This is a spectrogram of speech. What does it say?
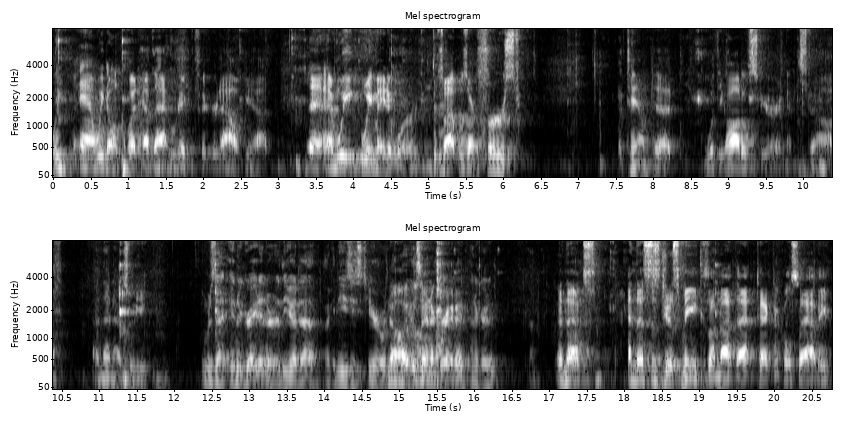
we, yeah, we don't quite have that rig figured out yet. And we, we made it work. And so that was our first attempt at, with the auto steering and stuff. And then as we, Was that integrated, or did you had a like an EZ-Steer? With No, it was integrated. Integrated. and that's, and this is just me because I'm not that technical savvy,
